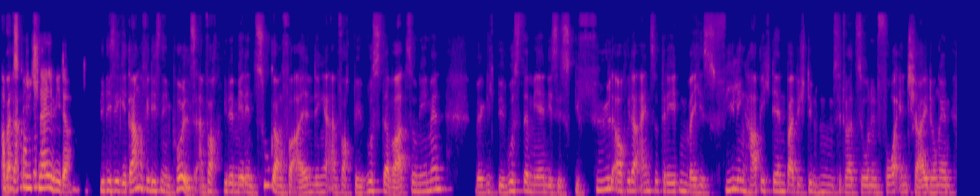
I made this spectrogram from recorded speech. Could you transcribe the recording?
Aber, es kommt schnell wieder. Für diese Gedanken, für diesen Impuls, einfach wieder mehr den Zugang vor allen Dingen einfach bewusster wahrzunehmen, wirklich bewusster mehr in dieses Gefühl auch wieder einzutreten. Welches Feeling habe ich denn bei bestimmten Situationen, Vorentscheidungen?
